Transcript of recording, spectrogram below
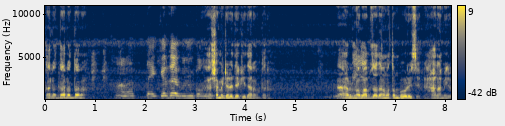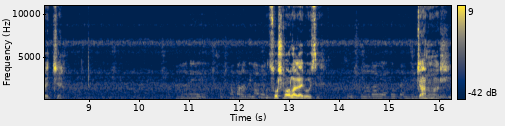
দাঁড়াও থেকে আসামিটারে দেখি দাঁড়াও দাঁড়াও। আর নবাব জাদার মতন বউ রয়েছে হারামির বাচ্চা। চশমাও লাগাই বইছে जानवर।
